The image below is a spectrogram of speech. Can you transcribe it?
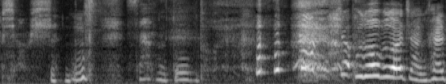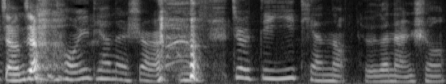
比较深，三个多不多？不多不多，展开讲讲。是同一天的事儿，就是第一天呢，有一个男生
